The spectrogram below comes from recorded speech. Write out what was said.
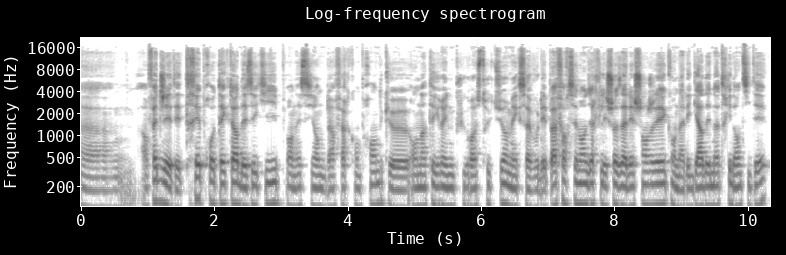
en fait, j'ai été très protecteur des équipes en essayant de leur faire comprendre qu'on intégrait une plus grosse structure, mais que ça voulait pas forcément dire que les choses allaient changer, qu'on allait garder notre identité.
